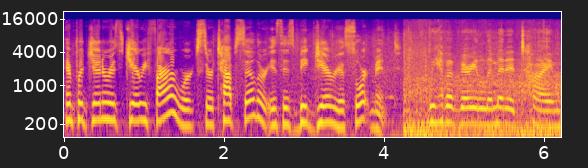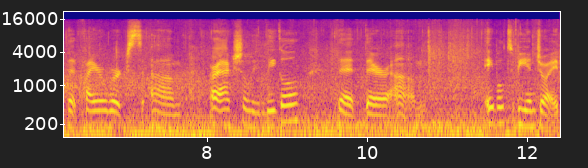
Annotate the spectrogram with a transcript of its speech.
and for generous Jerry Fireworks, their top seller is this Big Jerry assortment. We have a very limited time that fireworks um, are actually legal, that they're um, able to be enjoyed.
